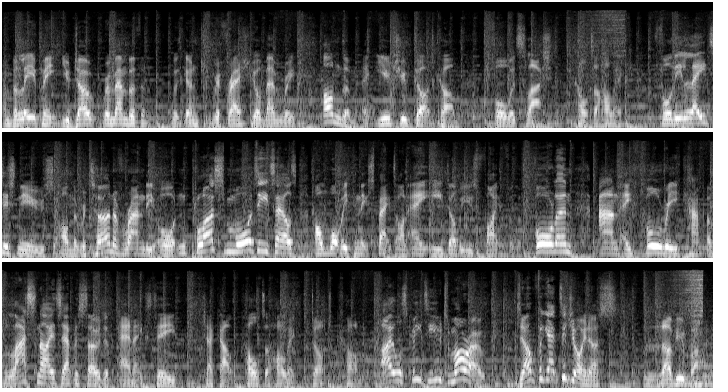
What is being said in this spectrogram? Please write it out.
And believe me, you don't remember them. We're going to refresh your memory on them at youtube.com forward slash cultaholic. For the latest news on the return of Randy Orton, plus more details on what we can expect on AEW's Fight for the Fallen, and a full recap of last night's episode of NXT, check out cultaholic.com. I will speak to you tomorrow. Don't forget to join us. Love you, bye.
